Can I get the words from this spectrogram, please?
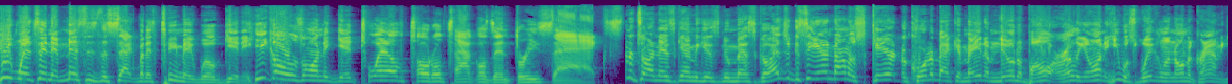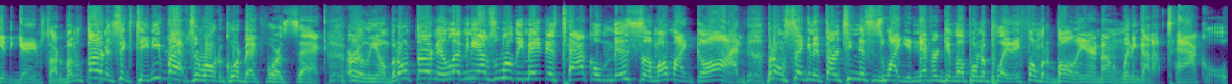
he went in and misses the sack, but his teammate will get it. He goes on to get 12 total tackles and three sacks. To our next game against New Mexico. As you can see, Aaron Donald scared the quarterback and made him kneel the ball early on, and he was wiggling on the ground to get the game started. But on third and 16, he wraps and rolled the quarterback for a sack early on. But on third and 11, he absolutely made this tackle miss him. Oh my God. But on second and 13, this is why you never give up on a play. They fumbled the ball, Aaron Donald went and got a tackle.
